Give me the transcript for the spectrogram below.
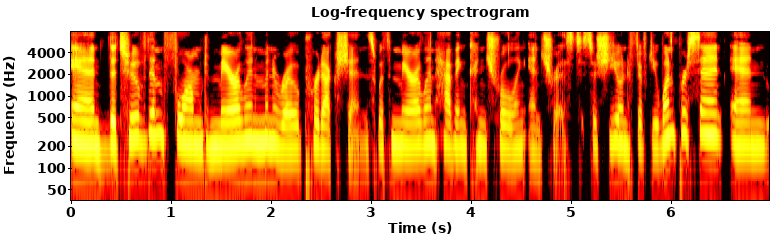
and the two of them formed Marilyn Monroe Productions, with Marilyn having controlling interest. So she owned 51% and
